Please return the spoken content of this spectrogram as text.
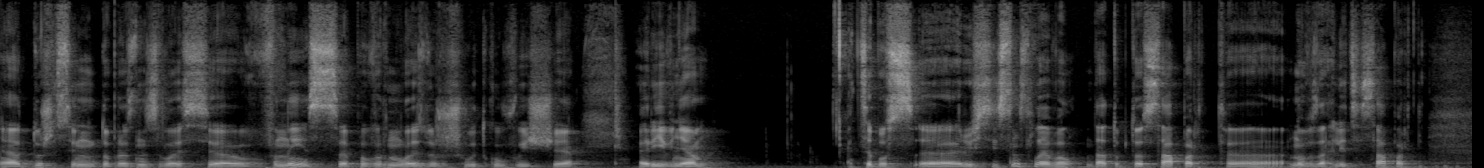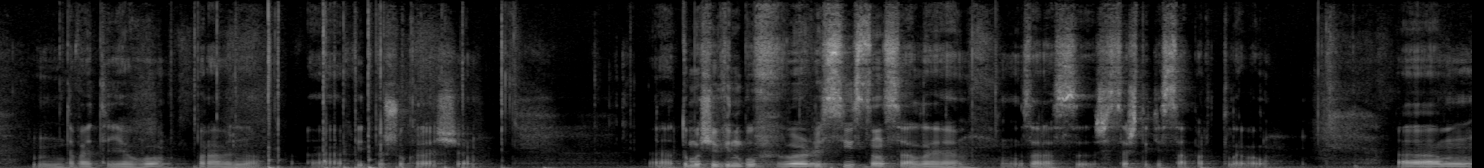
е, дуже сильно добре знизилася вниз, повернулася дуже швидко вище рівня. Це був е, resistance level, да, тобто саппорт, е, ну, взагалі це саппорт. Давайте я його правильно е, підпишу краще. Е, Тому що він був resistance, але зараз все ж таки support level. Ем,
